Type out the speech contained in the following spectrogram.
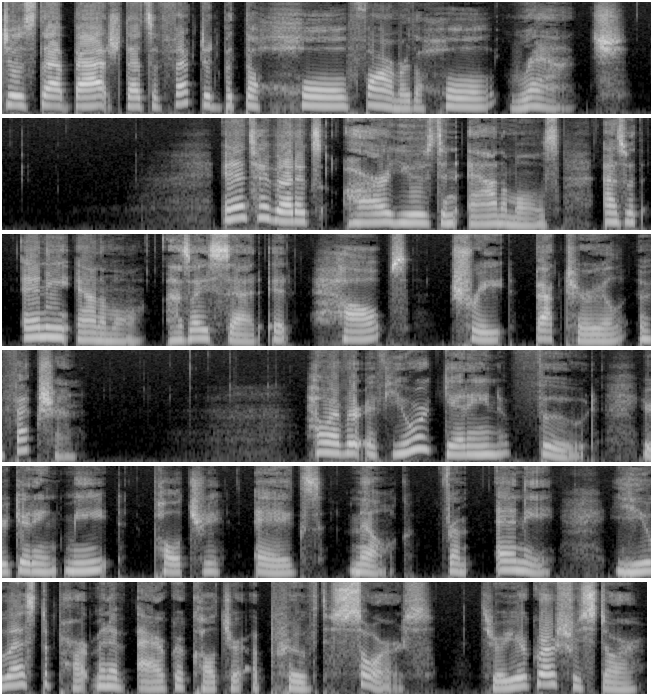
just that batch that's affected, but the whole farm or the whole ranch. Antibiotics are used in animals. As with any animal, as I said, it helps treat bacterial infection. However, if you're getting food, you're getting meat, poultry, eggs, milk from any U.S. Department of Agriculture approved source through your grocery store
